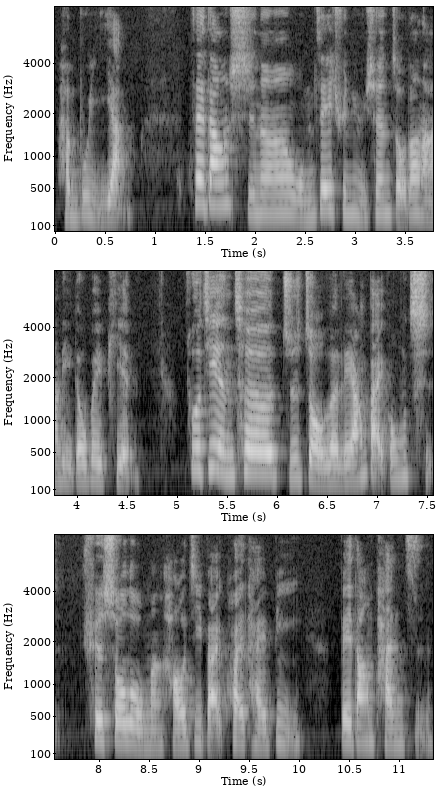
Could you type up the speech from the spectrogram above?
很不一样。在当时呢，我们这一群女生走到哪里都被骗，坐计程车只走了两百公尺，却收了我们好几百块台币，被当盘子。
